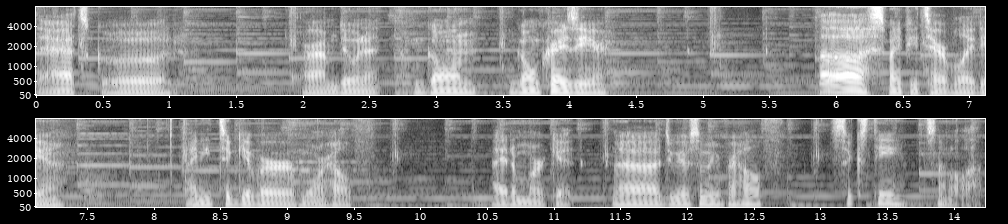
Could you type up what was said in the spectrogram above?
That's good. Alright, I'm doing it. I'm going I'm going crazy here. Uh, this might be a terrible idea. I need to give her more health. Item market. Uh, do we have something for health? 60? It's not a lot.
